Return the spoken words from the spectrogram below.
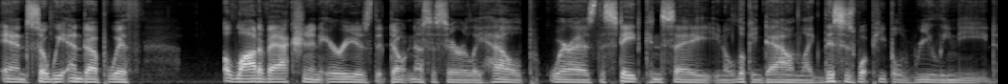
and so we end up with a lot of action in areas that don't necessarily help. Whereas the state can say, you know, looking down, like this is what people really need,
